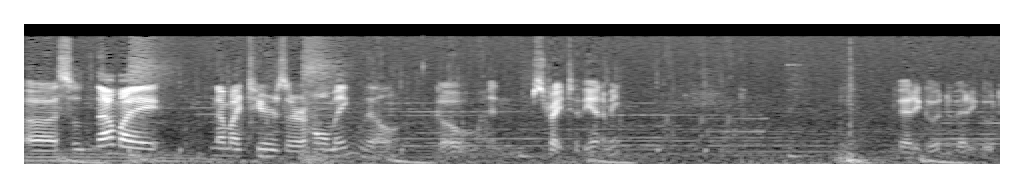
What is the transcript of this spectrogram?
Uh, so now my now my tears are homing. They'll go and straight to the enemy. Very good, very good.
